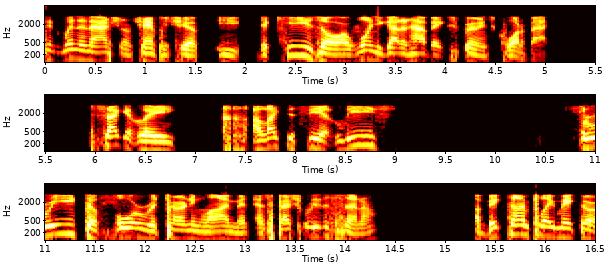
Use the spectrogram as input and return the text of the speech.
can win a national championship, you, the keys are one, you got to have an experienced quarterback. Secondly, I like to see at least three to four returning linemen, especially the center, a big time playmaker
